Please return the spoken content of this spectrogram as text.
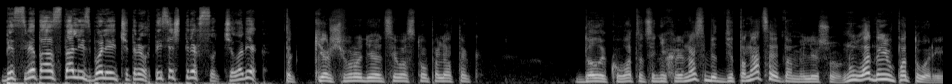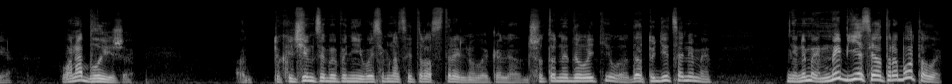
Без света остались более 4300 человек. Так Керчь вроді від Севастополя так далекувато. Це ніхрена собі детонація там или що? Ну, ладно, Євпаторія. Вона ближе. Так чим це ми по ній 18 разів стрельнули, Колян? Що то не долетіло? Да, тоді це не ми. Ні, не ми. Ми б, якщо отработали,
